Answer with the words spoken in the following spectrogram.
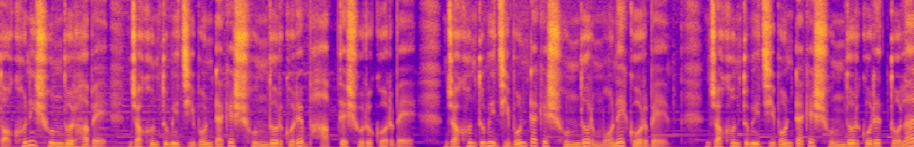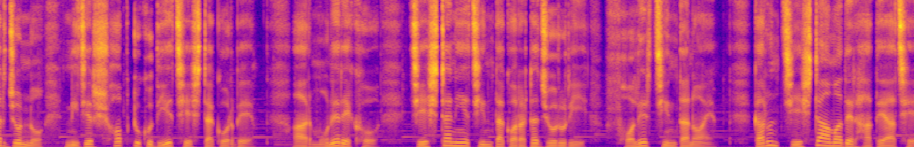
তখনই সুন্দর হবে যখন তুমি জীবনটাকে সুন্দর করে ভাবতে শুরু করবে, যখন তুমি জীবনটাকে সুন্দর মনে করবে, যখন তুমি জীবনটাকে সুন্দর করে তোলার জন্য নিজের সবটুকু দিয়ে চেষ্টা করবে। আর মনে রেখো, চেষ্টা নিয়ে চিন্তা করাটা জরুরি, ফলের চিন্তা নয়। কারণ চেষ্টা আমাদের হাতে আছে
